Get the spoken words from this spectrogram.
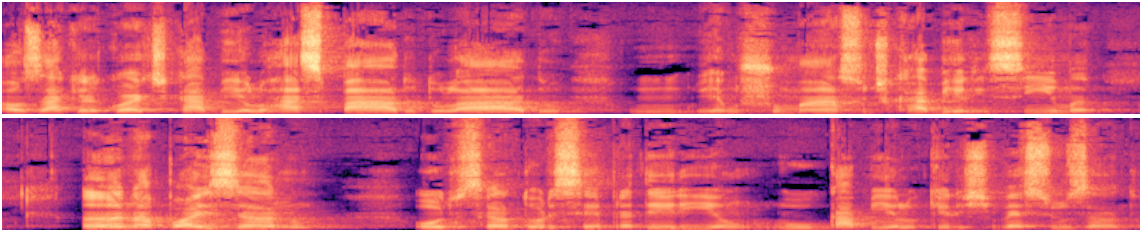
a usar aquele corte de cabelo raspado do lado, um, é um chumaço de cabelo em cima, ano após ano, outros cantores sempre aderiam o cabelo que ele estivesse usando.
